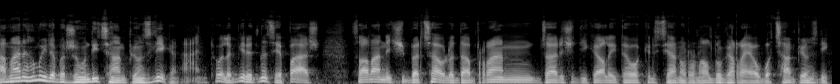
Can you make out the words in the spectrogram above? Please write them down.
ئەمانە هەمووی لە بەرژەوەندی چمپیۆنزلیگەن ئاین تۆ لە بیرت نەچێ پاش ساڵانێکی بەرچاو لە دابڕان جارێکی دیکاڵیتەوە کریسیان و ڕۆناالدۆ گەڕایەوە بۆ چمپیۆنزلیگ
